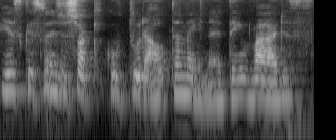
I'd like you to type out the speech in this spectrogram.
E as questões de choque cultural também, né? Tem várias.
